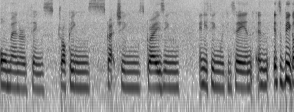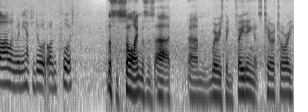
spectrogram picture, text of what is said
all manner of things, droppings, scratchings, grazing, anything we can see. And, and it's a big island when you have to do it on foot. This is sign, this is uh, um, where he's been feeding, it's territory.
